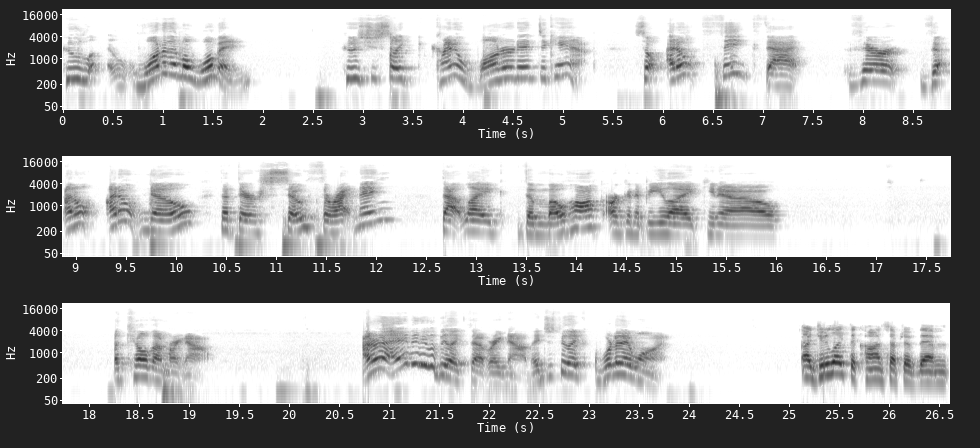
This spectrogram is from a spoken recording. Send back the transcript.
who one of them a woman, who's just like kind of wandered into camp. So I don't think that they're the I don't I don't know that they're so threatening that like the Mohawk are gonna be like, you know a kill them right now. I don't know anybody would be like that right now. They'd just be like, what do they want? I do like the concept of them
